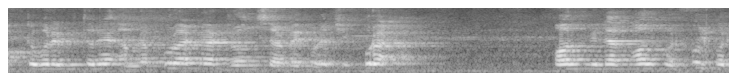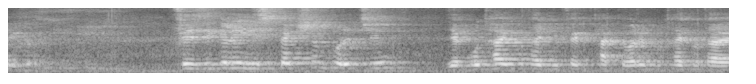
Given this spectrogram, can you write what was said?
অক্টোবরের ভিতরে আমরা পুরাটা ড্রোন সার্ভে করেছি, পুরাটা। All pillar all full corridor physically inspection করেছি যে কোথায় কোথায় ডিফেক্ট থাকতে পারে, কোথায় কোথায়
